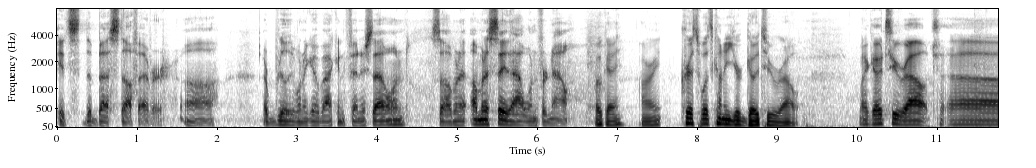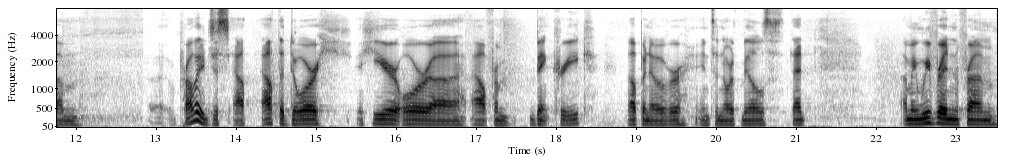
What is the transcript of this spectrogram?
it's the best stuff ever. Uh, I really want to go back and finish that one. So I'm gonna I'm gonna say that one for now. okay. All right. Chris, what's kind of your go-to route? My go-to route, um, probably just out out the door here or uh, out from Bent Creek, up and over into North Mills. That, I mean, we've ridden from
